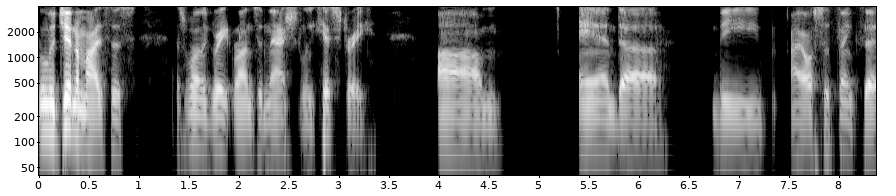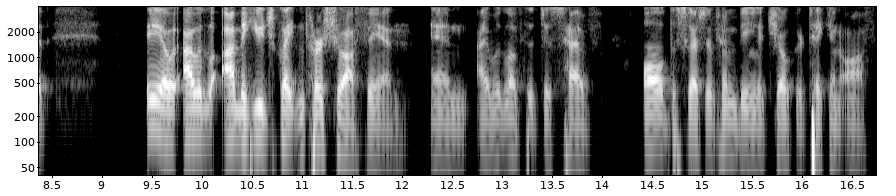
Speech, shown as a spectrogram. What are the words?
legitimize this as one of the great runs in National League history. Um, and uh, the I also think that you know I would I'm a huge Clayton Kershaw fan, and I would love to just have all discussion of him being a choker taken off.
